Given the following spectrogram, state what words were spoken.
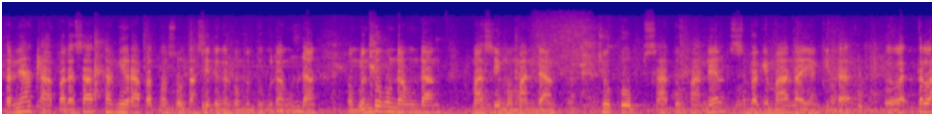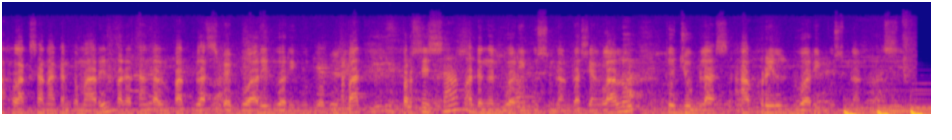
Ternyata pada saat kami rapat konsultasi dengan pembentuk undang-undang, pembentuk undang-undang masih memandang cukup satu panel sebagaimana yang kita telah laksanakan kemarin pada tanggal 14 Februari 2024 persis sama dengan 2019 yang lalu 17 April 2019.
